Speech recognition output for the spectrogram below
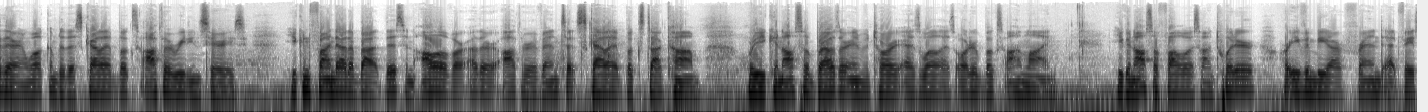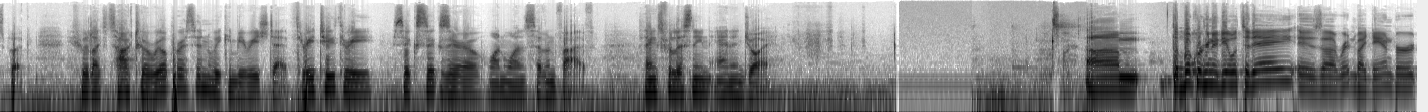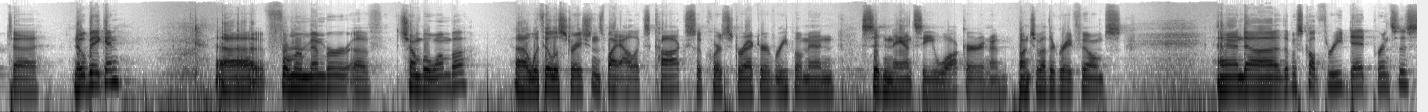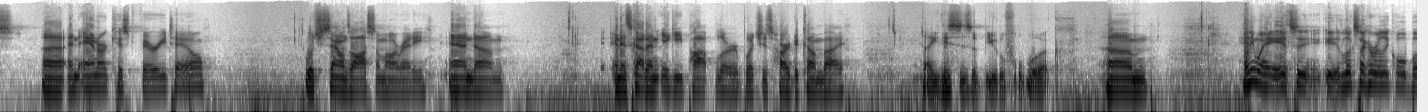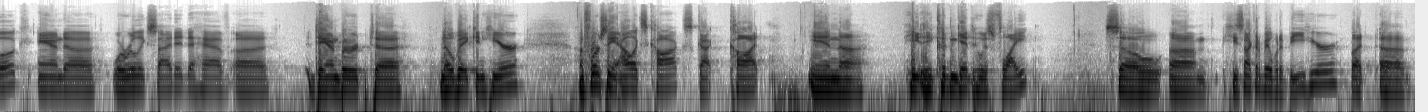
Hi there, and welcome to the Skylight Books Author Reading Series. You can find out about this and all of our other author events at skylightbooks.com, where you can also browse our inventory as well as order books online. You can also follow us on Twitter or even be our friend at Facebook. If you would like to talk to a real person, we can be reached at 323 660 1175. Thanks for listening and enjoy. Um, the book we're going to deal with today is uh, written by Danbert uh, Nobacon, uh, former member of Chumbawamba, uh, with illustrations by Alex Cox, of course, director of Repo Man, Sid and Nancy, Walker, and a bunch of other great films. And uh, the book's called Three Dead Princes, uh, an anarchist fairy tale, which sounds awesome already. And um, and it's got an Iggy Pop blurb, which is hard to come by. Like this is a beautiful book. Um, anyway, it's a, it looks like a really cool book, and uh, we're really excited to have uh, Danbert uh, Nobacon here. Unfortunately, Alex Cox got caught in uh, he, he couldn't get to his flight, so um, he's not going to be able to be here. But uh,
